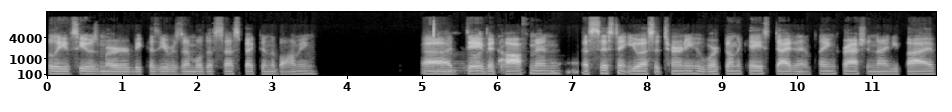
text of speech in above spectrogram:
believes he was murdered because he resembled a suspect in the bombing. Uh, David Hoffman, assistant U.S. attorney who worked on the case, died in a plane crash in 95,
